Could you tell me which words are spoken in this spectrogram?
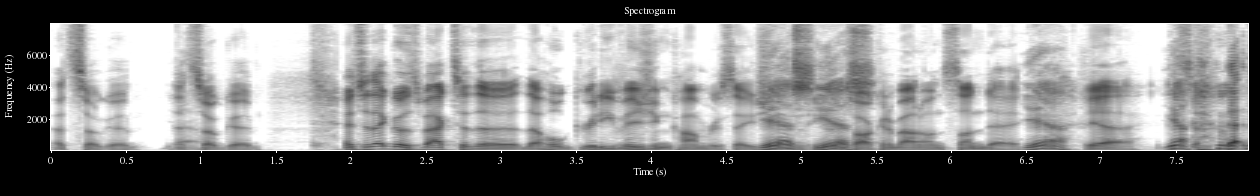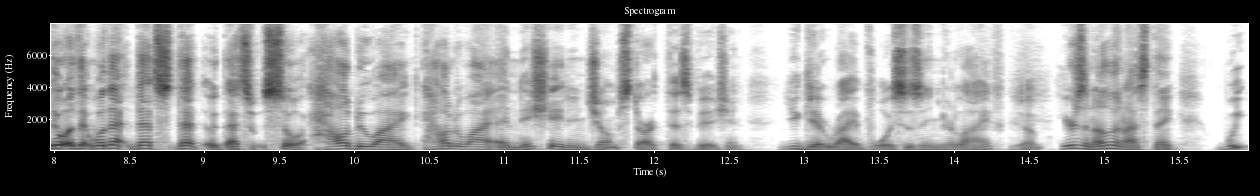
That's so good. That's so good. And so that goes back to the the whole gritty vision conversation. Yes, yes. talking about on Sunday. Yeah. yeah, Yeah. well, that, well, that, that's that. That's so. How do I how do I initiate and jumpstart this vision? You get right voices in your life. Yep. Here's another nice thing. We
